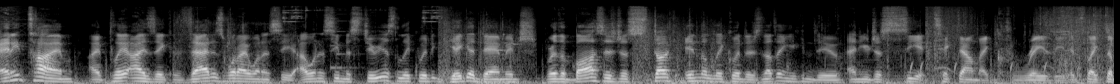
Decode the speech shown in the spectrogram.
Anytime I play Isaac, that is what I want to see. I want to see mysterious liquid giga damage where the boss is just stuck in the liquid. There's nothing you can do and you just just see it tick down like crazy. It's like the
